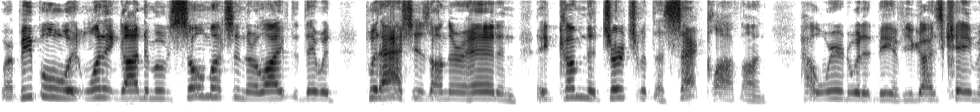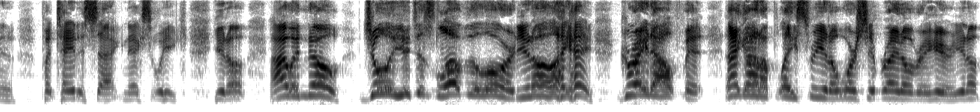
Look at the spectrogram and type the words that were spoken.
where people would wanted God to move so much in their life that they would put ashes on their head and they'd come to church with a sackcloth on. How weird would it be if you guys came in a potato sack next week? You know, I would know, Julie, you just love the Lord. You know, like, hey, great outfit. I got a place for you to worship right over here. You know,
